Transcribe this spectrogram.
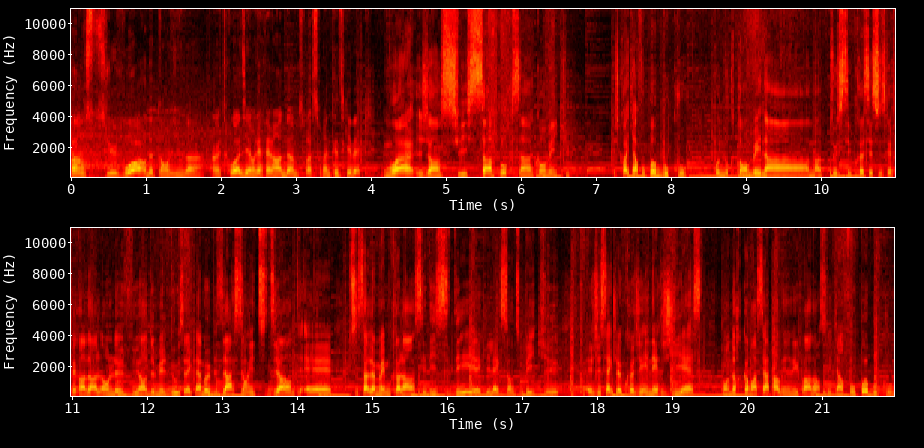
Penses-tu voir de ton vivant un troisième référendum sur la souveraineté du Québec? Moi, j'en suis 100% convaincu. Je crois qu'il n'en faut pas beaucoup pour nous retomber dans, tous ces processus référendaires-là. On l'a vu en 2012 avec la mobilisation étudiante. Et ça, ça a même relancé des idées avec l'élection du PQ. Et juste avec le projet Énergie Est, on a recommencé à parler d'indépendance. Fait qu'il n'en faut pas beaucoup.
